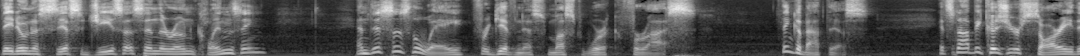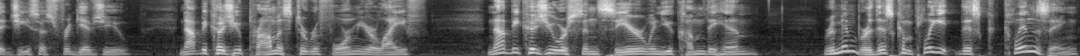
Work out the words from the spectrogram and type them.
They don't assist Jesus in their own cleansing. And this is the way forgiveness must work for us. Think about this. It's not because you're sorry that Jesus forgives you, not because you promise to reform your life, not because you are sincere when you come to Him. Remember, this complete, this cleansing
